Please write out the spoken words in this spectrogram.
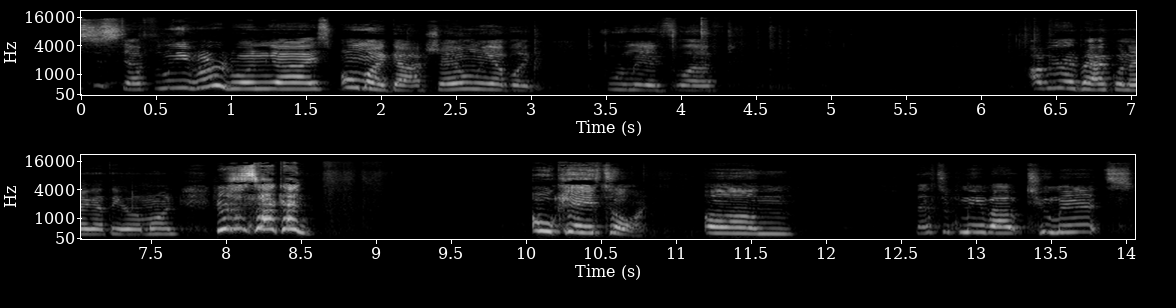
This is definitely a hard one, guys. Oh my gosh, I only have like four minutes left. I'll be right back when I got the arm on. Just a second! Okay, it's on. Um, that took me about two minutes.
